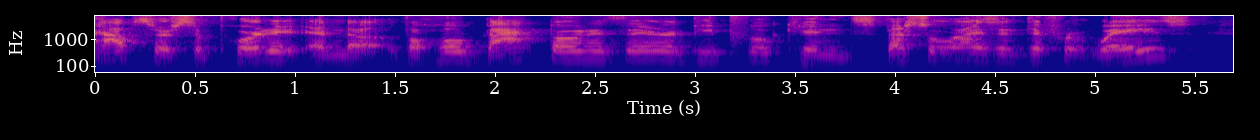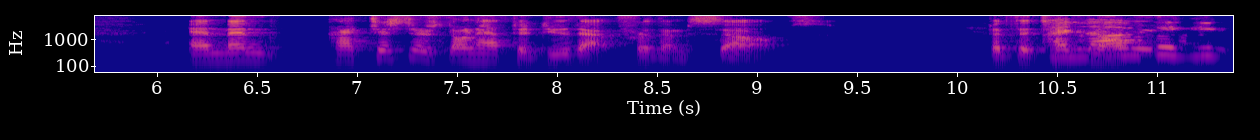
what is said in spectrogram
apps are supported and the, the whole backbone is there and people can specialize in different ways and then practitioners don't have to do that for themselves but the I love technology that you.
